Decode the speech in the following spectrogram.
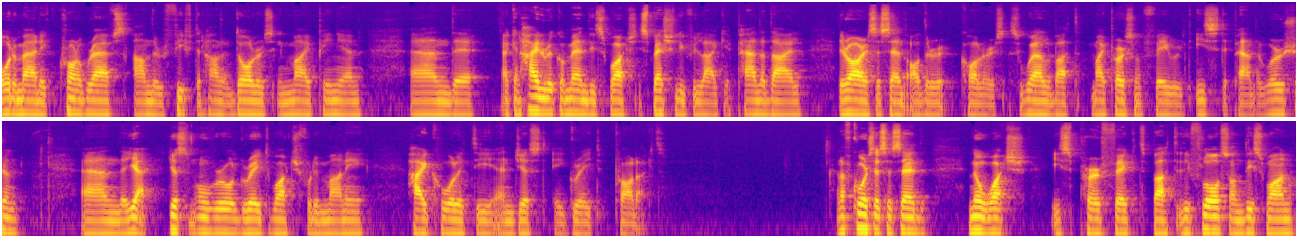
automatic chronographs under $1500 in my opinion and uh, I can highly recommend this watch especially if you like a panda dial there are as I said other colors as well but my personal favorite is the panda version and uh, yeah just an overall great watch for the money high quality and just a great product and of course as I said no watch is perfect but the flaws on this one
